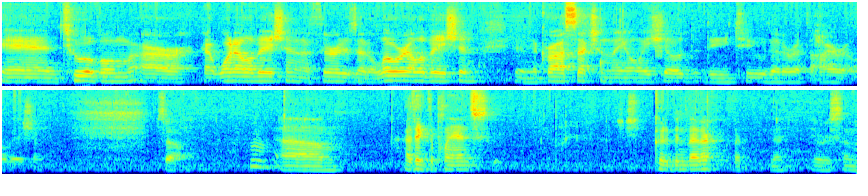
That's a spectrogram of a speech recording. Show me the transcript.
And two of them are at one elevation, and a third is at a lower elevation. In the cross-section, they only showed the two that are at the higher elevation. So, um, I think the plans could have been better, but there was some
